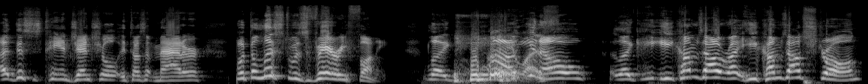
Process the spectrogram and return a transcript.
uh, this is tangential. It doesn't matter, but the list was very funny. Like uh, you know, like he, he comes out right. He comes out strong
